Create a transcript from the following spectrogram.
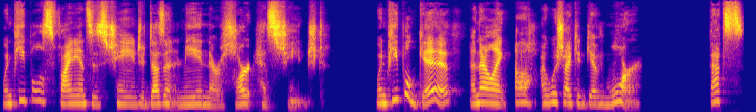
When people's finances change, it doesn't mean their heart has changed. When people give and they're like, oh, I wish I could give more, that's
